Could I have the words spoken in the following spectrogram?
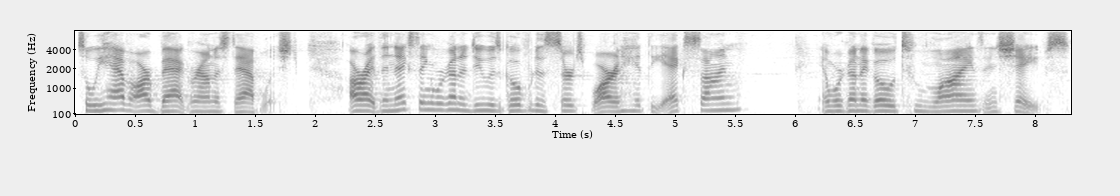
So we have our background established. All right, the next thing we're going to do is go over to the search bar and hit the X sign. And we're going to go to lines and shapes.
